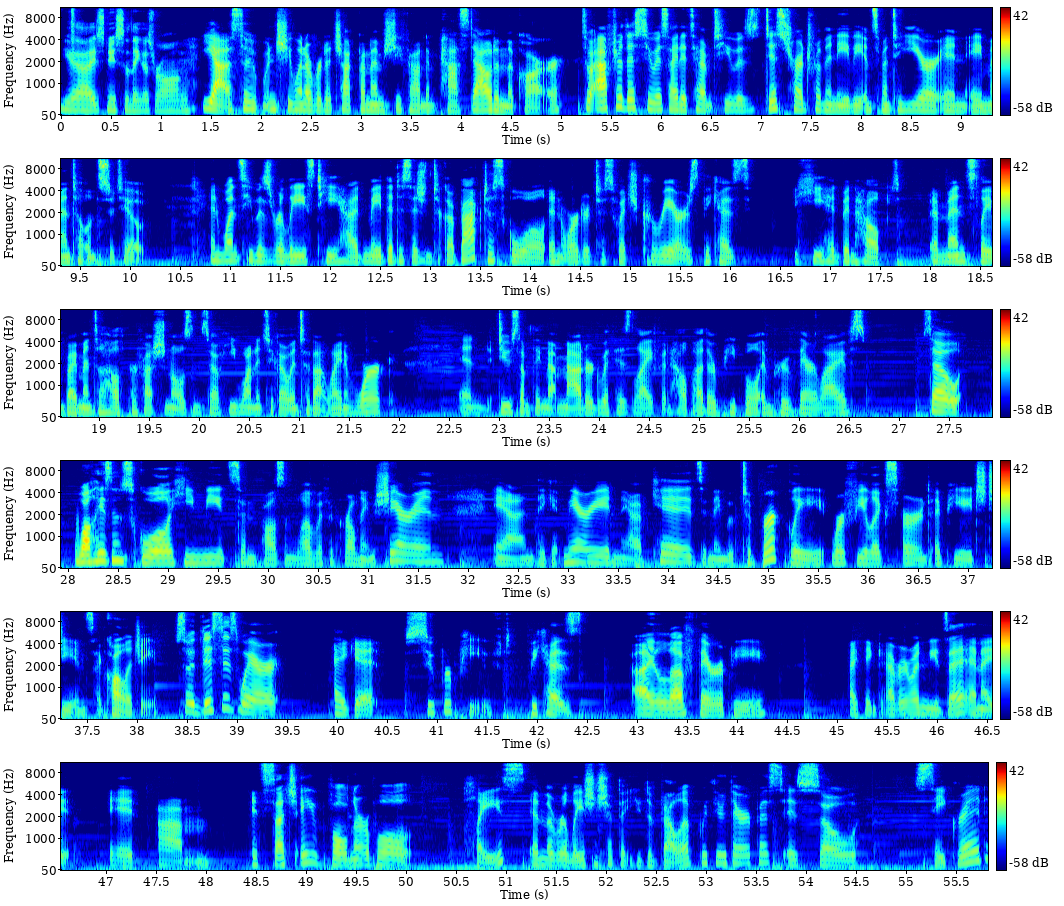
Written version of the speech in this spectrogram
Yeah, I just knew something was wrong. Yeah, so when she went over to check on him, she found him passed out in the car. So after this suicide attempt, he was discharged from the Navy and spent a year in a mental institute. And once he was released, he had made the decision to go back to school in order to switch careers because he had been helped immensely by mental health professionals. And so he wanted to go into that line of work and do something that mattered with his life and help other people improve their lives. So while he's in school, he meets and falls in love with a girl named Sharon, and they get married and they have kids and they move to Berkeley, where Felix earned a PhD in psychology. So, this is where I get super peeved because I love therapy. I think everyone needs it, and I, it, um, it's such a vulnerable place, and the relationship that you develop with your therapist is so sacred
